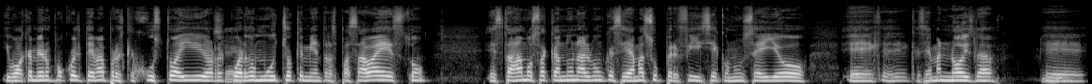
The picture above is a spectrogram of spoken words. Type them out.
Y voy a cambiar un poco el tema, pero es que justo ahí yo recuerdo mucho que mientras pasaba esto, estábamos sacando un álbum que se llama Superficie, con un sello eh, que, se llama Eh,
